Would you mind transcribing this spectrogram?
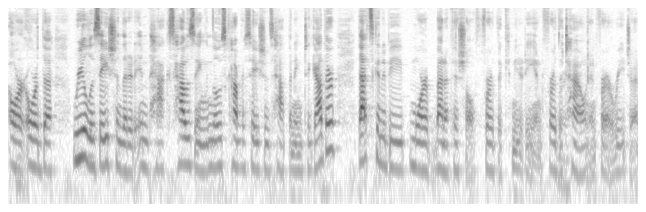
or, or the realization that it impacts housing, and those conversations happening together, that's going to be more beneficial for the community and for the town and for our region.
